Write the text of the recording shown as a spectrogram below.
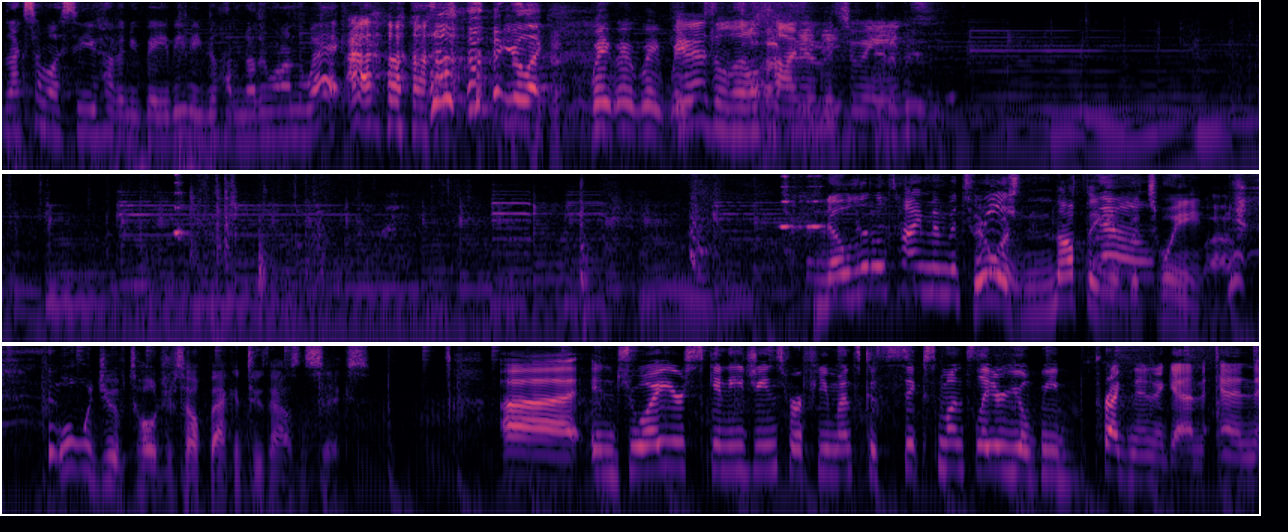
Next time I see you have a new baby, maybe you'll have another one on the way. You're like, wait, wait, wait, wait. There's a little I'll time in between. and a baby. No little time in between. There was nothing No. in between. what would you have told yourself back in 2006? Uh, enjoy your skinny jeans for a few months because six months later you'll be pregnant again and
